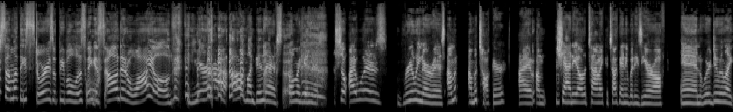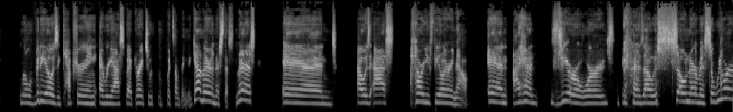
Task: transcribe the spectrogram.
some of these stories with people listening. Oh. It sounded wild. yeah. Oh my goodness. Oh my goodness. So I was really nervous. I'm a I'm a talker. I, I'm mm-hmm. chatty all the time. I could talk anybody's ear off. And we're doing like little videos and capturing every aspect, right? So we can put something together and this, this, and this. And I was asked, How are you feeling right now? And I had zero words because I was so nervous. So we were,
